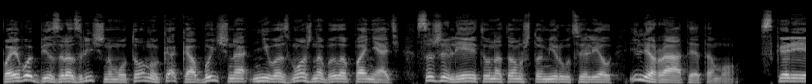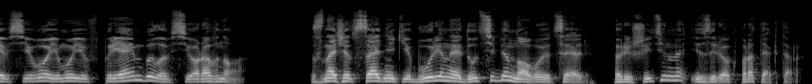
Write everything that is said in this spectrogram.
По его безразличному тону, как обычно, невозможно было понять, сожалеет он о том, что мир уцелел, или рад этому. Скорее всего, ему и впрямь было все равно. Значит, всадники бури найдут себе новую цель — решительно изрек протектор.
